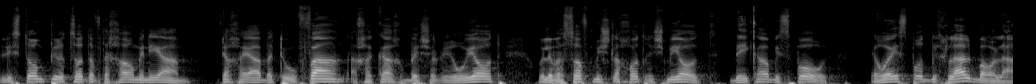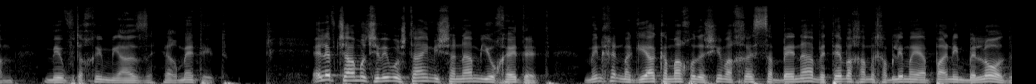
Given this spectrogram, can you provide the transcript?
לסתום פרצות אבטחה ומניעה. כך היה בתעופה, אחר כך בשגרירויות, ולבסוף משלחות רשמיות, בעיקר בספורט, אירועי ספורט בכלל בעולם, מבוטחים מאז הרמטית. 1972 היא שנה מיוחדת. מינכן מגיעה כמה חודשים אחרי סבנה וטבח המחבלים היפנים בלוד.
